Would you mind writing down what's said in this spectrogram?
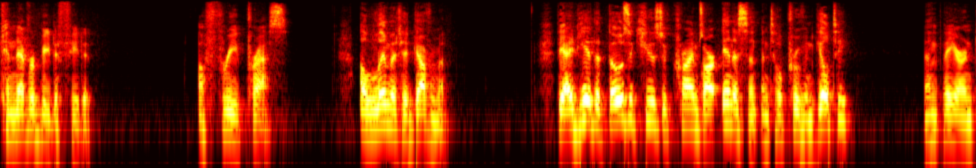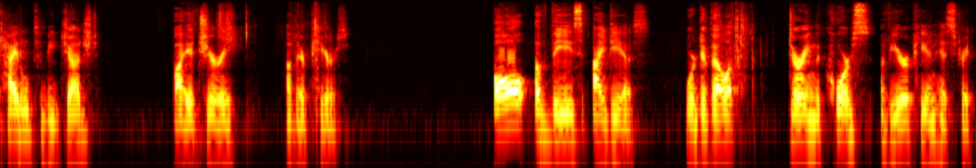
can never be defeated. A free press. A limited government. The idea that those accused of crimes are innocent until proven guilty, and they are entitled to be judged by a jury of their peers. All of these ideas were developed during the course of European history.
